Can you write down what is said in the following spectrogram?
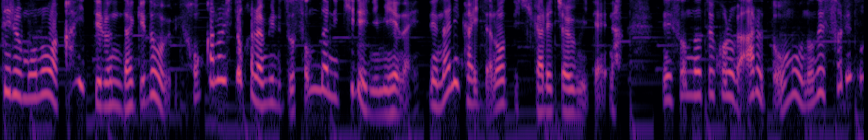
てるものは描いてるんだけど、他の人から見るとそんなに綺麗に見えない。で、何描いたのって聞かれちゃうみたいな。で、そんなところがあると思うので、それを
